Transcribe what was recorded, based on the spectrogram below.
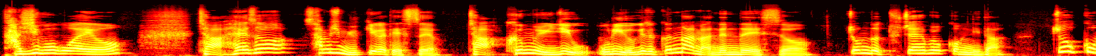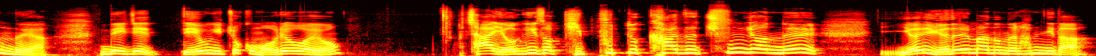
다시 보고 와요. 자, 해서 36개가 됐어요. 자, 그러면 이제 우리 여기서 끝나면 안 된다 했어. 좀 더 투자해 볼 겁니다. 조금 더야. 근데 이제 내용이 조금 어려워요. 자, 여기서 기프트 카드 충전을 18만 원을 합니다.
